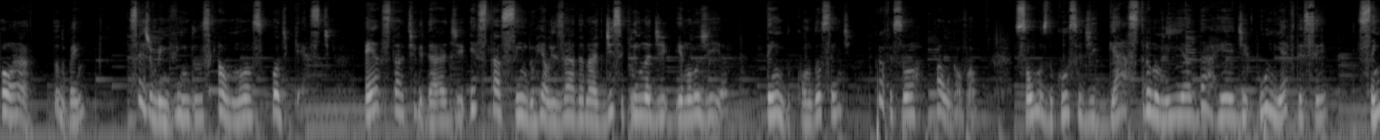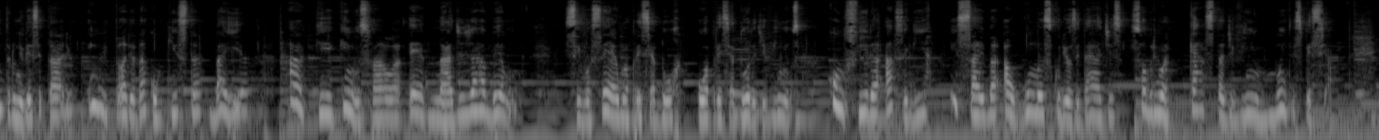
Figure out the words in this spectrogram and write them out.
Olá, tudo bem? Sejam bem-vindos ao nosso podcast. Esta atividade está sendo realizada na disciplina de Enologia, tendo como docente professor Paulo Galvão. Somos do curso de Gastronomia da rede UniFTC, Centro Universitário, em Vitória da Conquista, Bahia. Aqui quem vos fala é Nádia Rabelo se você é um apreciador ou apreciadora de vinhos, confira a seguir e saiba algumas curiosidades sobre uma casta de vinho muito especial.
